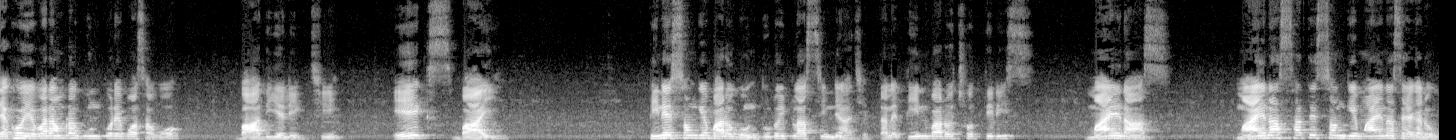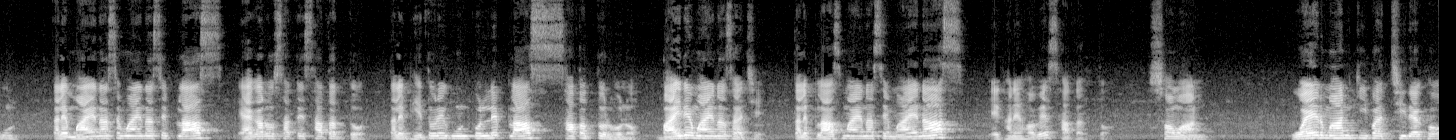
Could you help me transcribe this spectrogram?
দেখো, এবার আমরা গুণ করে বসাবো। বা দিয়ে লিখছি এক্স বাই তিনের সঙ্গে বারো গুণ, দুটোই প্লাস চিহ্নে আছে। তাহলে তিন বারো ছত্রিশ মাইনাস মাইনাস সাতের সঙ্গে মাইনাস এগারো গুণ। তাহলে মাইনাসে মাইনাসে প্লাস এগারো সাথে সাতাত্তর। তাহলে ভেতরে গুণ করলে প্লাস সাতাত্তর হলো। বাইরে মাইনাস আছে। তাহলে প্লাস মাইনাসে মাইনাস এখানে হবে সাতাত্তর। সমান। ওয়ের মান কি পাচ্ছি দেখো?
